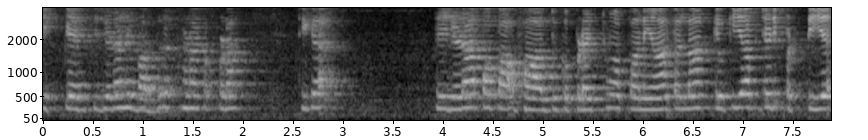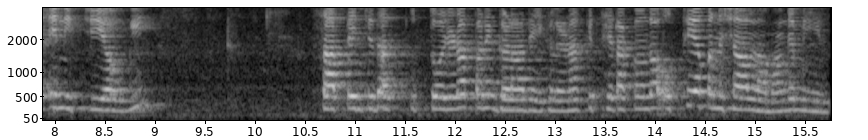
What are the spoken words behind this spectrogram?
1 ਇੰਚ ਜਿਹੜਾ ਇਹ ਵੱਧ ਰੱਖਣਾ ਕੱਪੜਾ। ਠੀਕ ਹੈ, ਤੇ ਜਿਹੜਾ ਆਪਾਂ ਪਾ- ਫਾਲਤੂ ਕੱਪੜਾ ਇੱਥੋਂ ਆਪਾਂ ਨੇ ਆ ਪਹਿਲਾਂ, ਕਿਉਂਕਿ ਆ ਜਿਹੜੀ ਪੱਟੀ ਆ, ਇਹ ਨੀਚੇ ਆਊਗੀ। 7 ਇੰਚ ਦਾ ਉੱਤੋਂ ਜਿਹੜਾ ਆਪਾਂ ਨੇ ਗਲਾ ਦੇਖ ਲੈਣਾ, ਕਿੱਥੇ ਤੱਕ ਆਉਂਦਾ, ਉੱਥੇ ਆਪਾਂ ਨਿਸ਼ਾਨ ਲਾਵਾਂਗੇ ਮੇਨ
